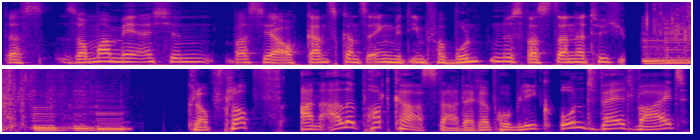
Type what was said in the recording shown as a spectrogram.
Das Sommermärchen, was ja auch ganz, ganz eng mit ihm verbunden ist, was dann natürlich. Klopf, klopf an alle Podcaster der Republik und weltweit.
